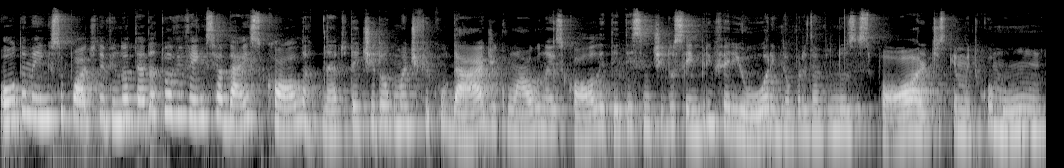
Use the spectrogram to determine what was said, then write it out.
Ou também isso pode ter vindo até da tua vivência da escola, né? Tu ter tido alguma dificuldade com algo na escola e ter te sentido sempre inferior, então, por exemplo, nos esportes, que é muito comum,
